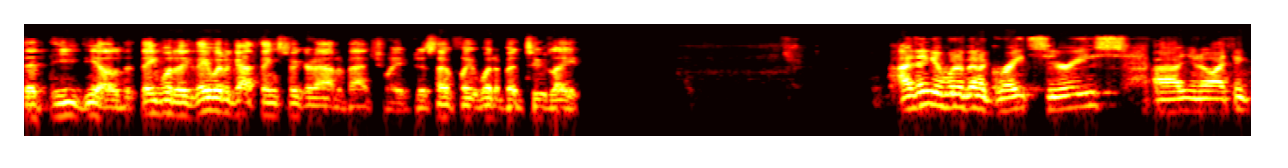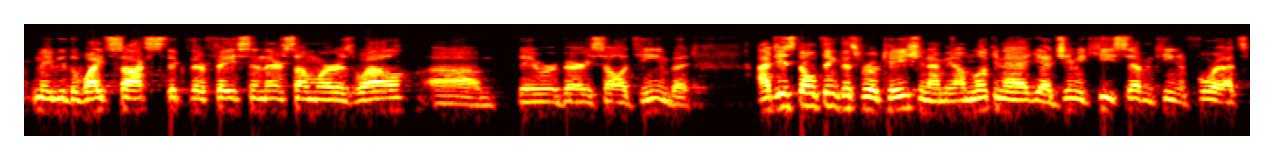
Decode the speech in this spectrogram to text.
that he, you know, that they would have they would have got things figured out eventually. Just hopefully it would have been too late. I think it would have been a great series. Uh, you know, I think maybe the White Sox stick their face in there somewhere as well. Um, they were a very solid team, but I just don't think this rotation. I mean, I'm looking at yeah, Jimmy Key 17 and four. That's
